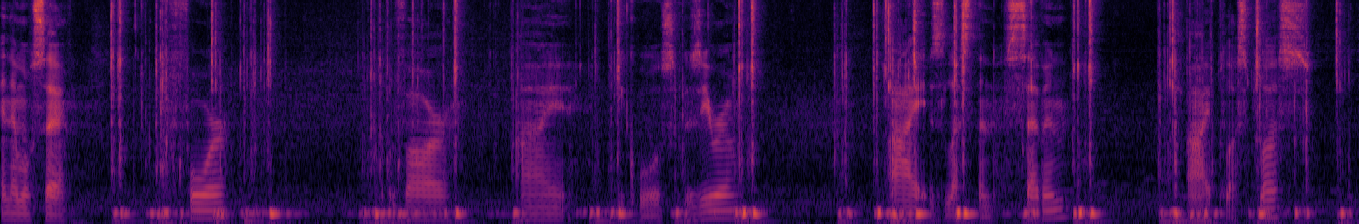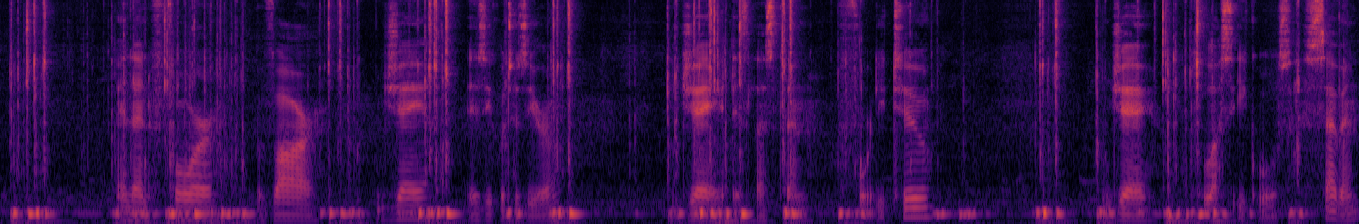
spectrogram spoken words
And then we'll say for var i equals zero, i is less than 7, i plus plus, and then for var j is equal to 0, j is less than 42, j plus equals 7.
